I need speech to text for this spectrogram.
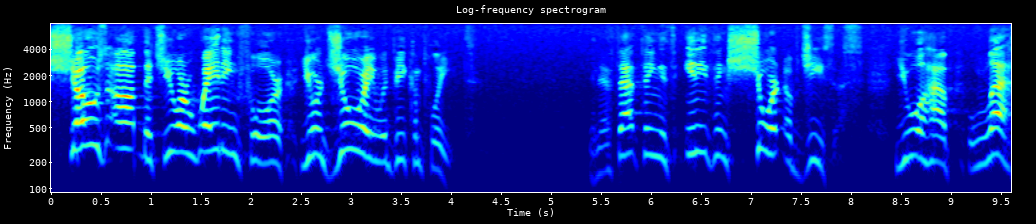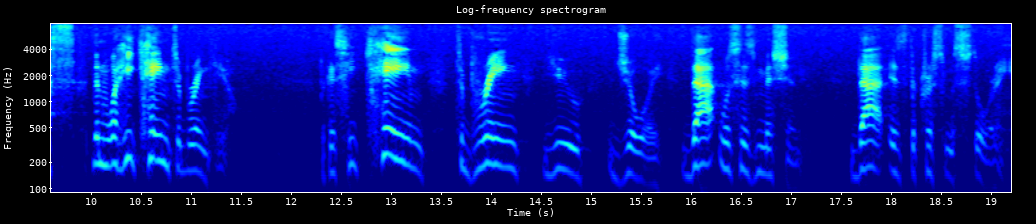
shows up that you are waiting for, your joy would be complete? And if that thing is anything short of Jesus, you will have less than what he came to bring you. Because he came to bring you joy. That was his mission. That is the Christmas story.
